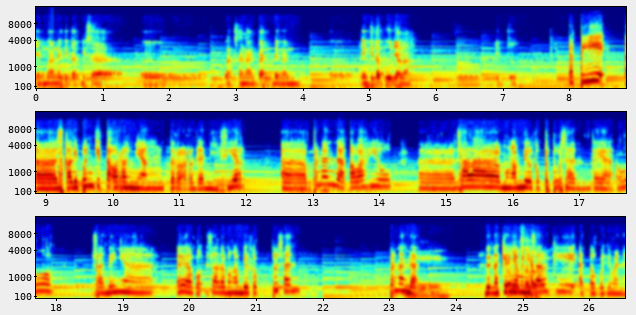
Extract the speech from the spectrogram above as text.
yang mana kita bisa uh, laksanakan dengan yang kita punya lah. Itu tapi sekalipun kita orang yang terorganisir uh, pernah enggak Kak Wahyu uh, salah mengambil keputusan? Kayak oh seandainya eh ya salah mengambil keputusan? Pernah enggak hmm. dan akhirnya kalau menyesal salah, ki atau bagaimana?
